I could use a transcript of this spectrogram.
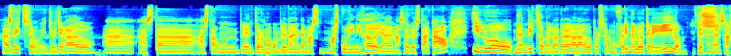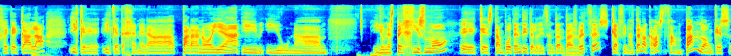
has dicho, yo he llegado a- hasta, hasta un entorno completamente más masculinizado y además he destacado, y luego me han dicho, me lo han regalado por ser mujer y me lo he creído, que es un mensaje que cala y que, y que te genera paranoia y una y un espejismo eh, que es tan potente y te lo dicen tantas veces que al final te lo acabas zampando, aunque es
